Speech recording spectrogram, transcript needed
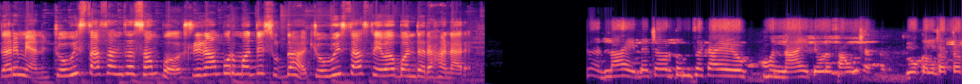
दरम्यान चोवीस तासांचा संप श्रीरामपूरमध्ये सुद्धा चोवीस तास सेवा बंद राहणार. घडला आहे. त्याच्यावर तुमचं काय म्हणणं आहे तेवढं सांगू शकता? जो कलकत्त्यात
